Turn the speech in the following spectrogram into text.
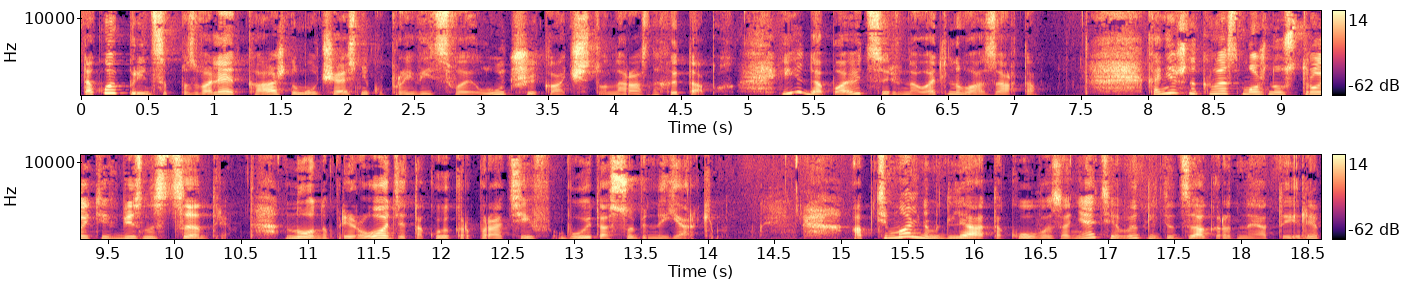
Такой принцип позволяет каждому участнику проявить свои лучшие качества на разных этапах и добавить соревновательного азарта. Конечно, квест можно устроить и в бизнес-центре, но на природе такой корпоратив будет особенно ярким – Оптимальным для такого занятия выглядят загородные отели.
